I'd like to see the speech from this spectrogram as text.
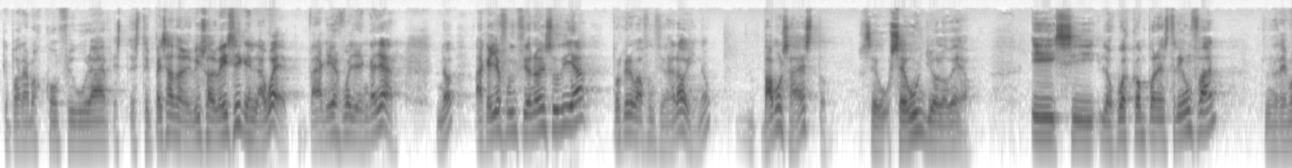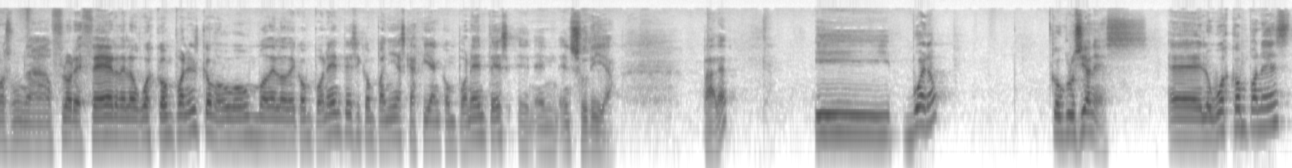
que podamos configurar, estoy pensando en el Visual Basic en la web, para que os voy a engañar, ¿no? Aquello funcionó en su día, ¿por qué no va a funcionar hoy, no? Vamos a esto, según yo lo veo. Y si los web components triunfan, tendremos un florecer de los web components como hubo un modelo de componentes y compañías que hacían componentes en, su día. ¿Vale? Y bueno, conclusiones. Eh, los web components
